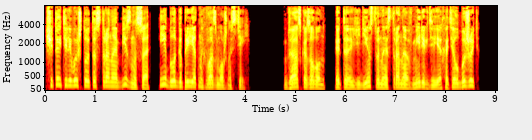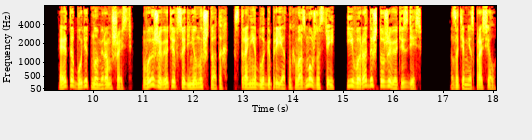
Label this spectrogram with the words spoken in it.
Считаете ли вы, что это страна бизнеса и благоприятных возможностей? Да, сказал он. Это единственная страна в мире, где я хотел бы жить. Это будет номером 6. Вы живете в Соединенных Штатах, стране благоприятных возможностей, и вы рады, что живете здесь. Затем я спросил,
